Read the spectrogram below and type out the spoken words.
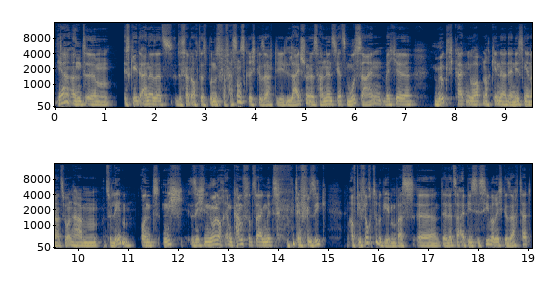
Ja, und ähm, es geht einerseits, das hat auch das Bundesverfassungsgericht gesagt, die Leitstunde des Handelns jetzt muss sein, welche Möglichkeiten überhaupt noch Kinder der nächsten Generation haben zu leben und nicht sich nur noch im Kampf sozusagen mit, mit der Physik auf die Flucht zu begeben, was äh, der letzte IPCC-Bericht gesagt hat,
